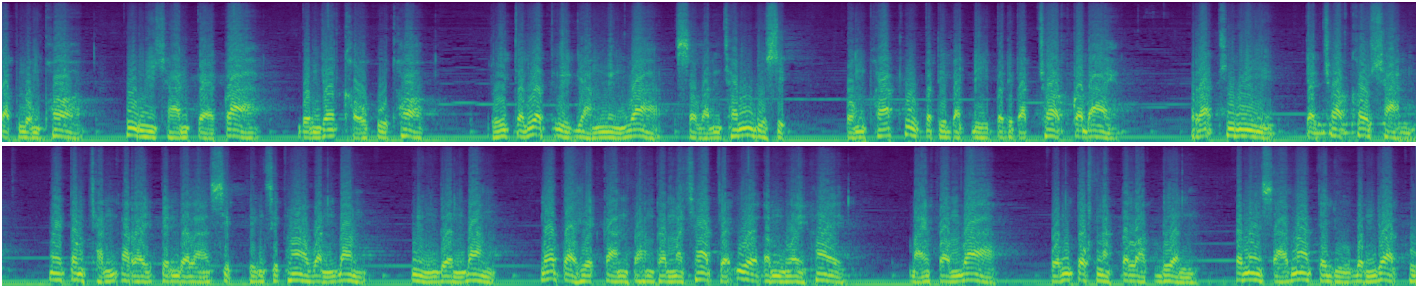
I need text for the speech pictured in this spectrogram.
กับหลวงพ่อ ผู้มีฌานแก่กล้า บนยอดเขาภูทอกหรือจะเรียกอีกอย่างหนึ่งว่า สวรรค์ชั้นดุสิตของพระผู้ปฏิบัติดีปฏิบัติชอบก็ได้ พระที่นี่จะชอบเข้าฌานไม่ต้องฉันอะไรเป็นเวลาสิบถึงสิบห้าวันบ้าง หนึ่งเดือนบ้าง แล้วแต่เหตุการณ์ทางธรรมชาติจะเอื้ออำนวยให้ หมายความว่าฝนตกหนักตลอดเดือน ก็ไม่สามารถจะอยู่บนยอดภู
